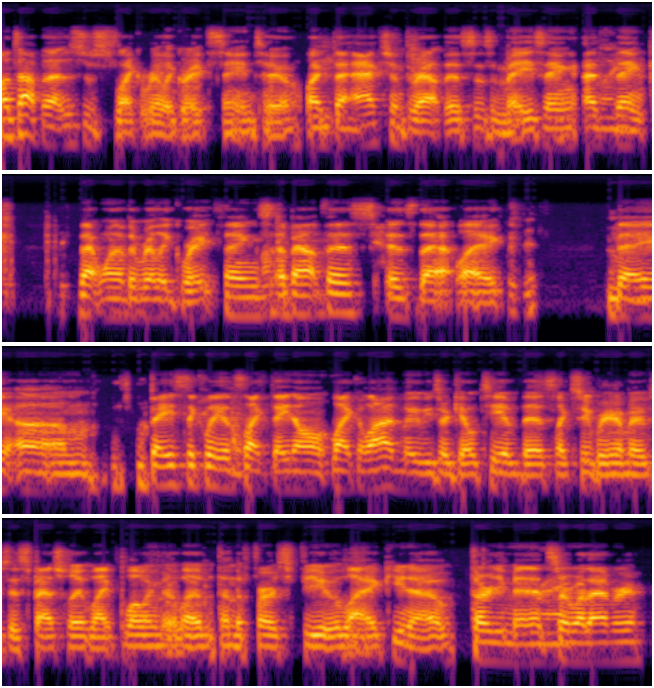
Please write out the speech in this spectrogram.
On top of that, this is just like a really great scene too. Like the action throughout this is amazing. I Oh, think that one of the really great things about this is that like they um basically it's like they don't like a lot of movies are guilty of this like superhero movies especially of, like blowing their load within the first few like you know 30 minutes or whatever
